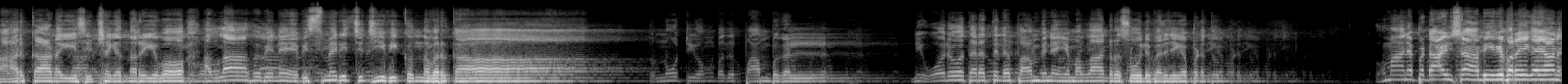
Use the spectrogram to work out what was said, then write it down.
ആർക്കാണ് ഈ ശിക്ഷ എന്നറിയുവോ? അള്ളാഹുവിനെ വിസ്മരിച്ച് ജീവിക്കുന്നവർക്കാ. തൊണ്ണൂറ്റിയൊമ്പത് പാമ്പുകൾ. ഇനി ഓരോ തരത്തിലെ പാമ്പിനെയും അള്ളാഹാന്റെ റസൂൽ പരിചയപ്പെടുത്തും. ബഹുമാനപ്പെട്ട ആയിഷ ബീവി പറയുകയാണ്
